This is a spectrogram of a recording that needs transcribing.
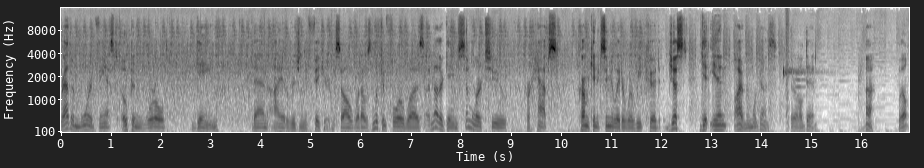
rather more advanced open world game than I had originally figured. And so what I was looking for was another game similar to perhaps Car Mechanic Simulator where we could just get in. Oh, I have no more guns. They're all dead. Huh. Well,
